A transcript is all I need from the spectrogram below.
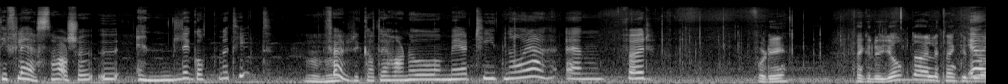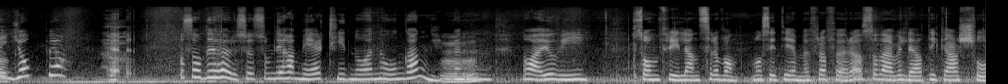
de fleste har så uendelig godt med tid. Føler ikke at jeg har noe mer tid nå, jeg, enn før. Fordi Tenker du jobb, da, eller tenker du Ja, at jobb, ja. Eh, Altså, det høres ut som de har mer tid nå enn noen gang. Men nå er jo vi som frilansere vant med å sitte hjemme fra før av, så det er vel det at det ikke er så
